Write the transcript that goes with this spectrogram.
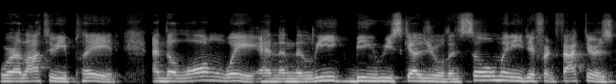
were allowed to be played and the long wait and then the league being rescheduled and so many different factors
